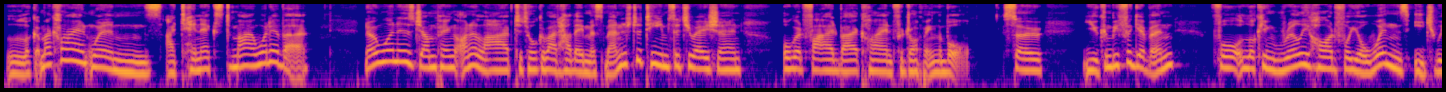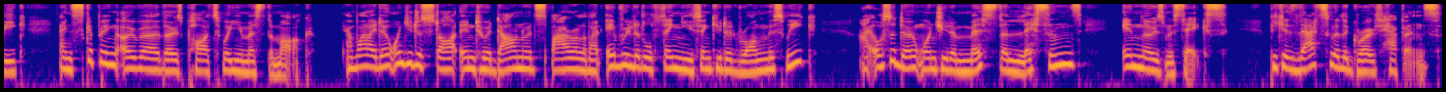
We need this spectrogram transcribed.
look at my client wins, I 10xed my whatever. No one is jumping on a live to talk about how they mismanaged a team situation or got fired by a client for dropping the ball. So you can be forgiven for looking really hard for your wins each week and skipping over those parts where you missed the mark. And while I don't want you to start into a downward spiral about every little thing you think you did wrong this week, I also don't want you to miss the lessons in those mistakes because that's where the growth happens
